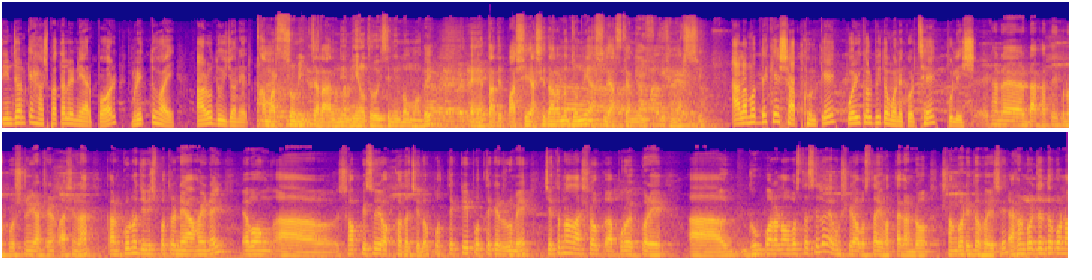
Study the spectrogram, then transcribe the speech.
তিনজনকে হাসপাতালে নেয়ার পর মৃত্যু হয় আরও দুইজনের। আমার শ্রমিক যারা নিহত হয়েছে নির্মমভাবে তাদের পাশে আসে দাঁড়ানোর জন্যই আসলে আজকে আমি এখানে আসছি। আলামত দেখে সাত খুনকে পরিকল্পিত মনে করছে পুলিশ। এখানে ডাকাতি কোনো প্রশ্নই আসে- আসে না কারণ কোনো জিনিসপত্র নেওয়া হয় নাই এবং সব কিছুই অক্ষত ছিল। প্রত্যেককেই প্রত্যেকের রুমে চেতনানাশক প্রয়োগ করে ঘুম পড়ানো অবস্থা ছিল এবং সেই অবস্থায় হত্যাকাণ্ড সংঘটিত হয়েছে। এখন পর্যন্ত কোনো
